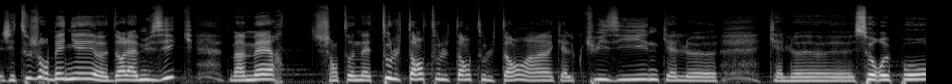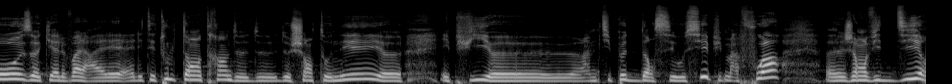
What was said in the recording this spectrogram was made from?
j'ai toujours baigné dans la musique. Ma mère chantonnait tout le temps, tout le temps, tout le temps, hein, qu'elle cuisine, qu'elle euh, se repose, qu'elle voilà, elle, était tout le temps en train de, de- chantonner euh, et puis euh, un petit peu de danser aussi. Et puis ma foi, j'ai envie de dire.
